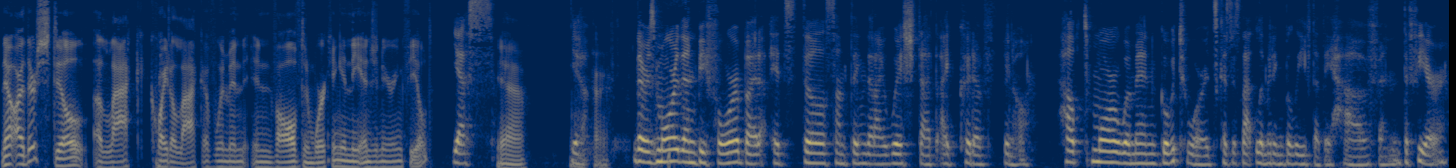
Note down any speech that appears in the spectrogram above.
Now, are there still a lack, quite a lack of women involved in working in the engineering field? Yes. Yeah. Yeah. Okay there's more than before, but it's still something that I wish that I could have, you know, helped more women go towards because it's that limiting belief that they have and the fear.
